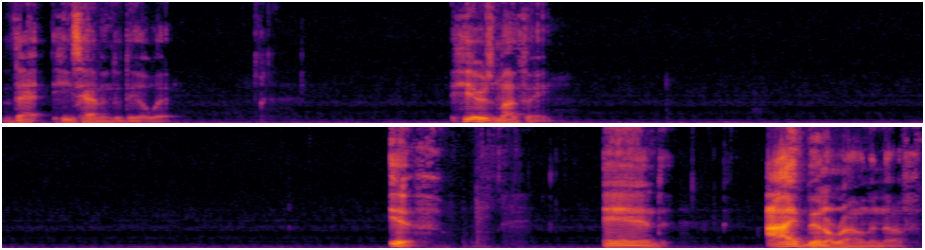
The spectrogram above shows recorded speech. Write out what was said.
that he's having to deal with. Here's my thing. If, and I've been around enough.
